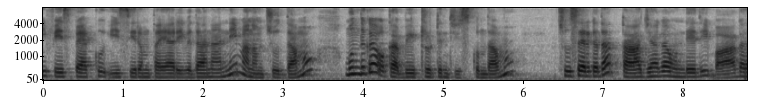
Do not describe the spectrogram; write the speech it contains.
ఈ ఫేస్ ప్యాక్ ఈ సీరం తయారీ విధానాన్ని మనం చూద్దాము. ముందుగా ఒక బీట్రూట్ని తీసుకుందాము. చూశారు కదా తాజాగా ఉండేది బాగా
